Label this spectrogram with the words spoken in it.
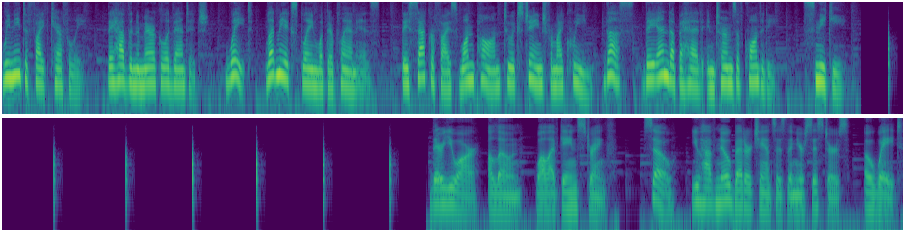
We need to fight carefully. They have the numerical advantage. Wait, let me explain what their plan is. They sacrifice one pawn to exchange for my queen. Thus, they end up ahead in terms of quantity. Sneaky. There you are, alone, while I've gained strength. So, you have no better chances than your sisters. Oh wait,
